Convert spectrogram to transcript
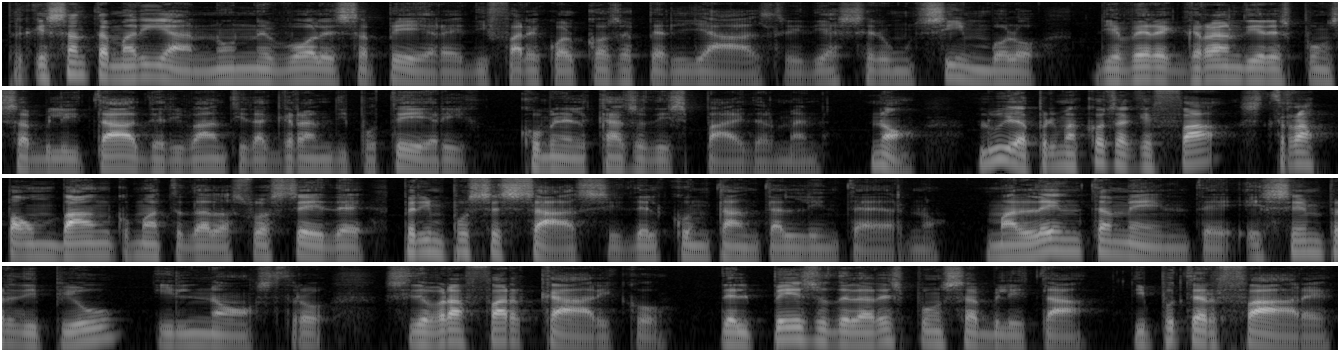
perché Santa Maria non ne vuole sapere di fare qualcosa per gli altri, di essere un simbolo, di avere grandi responsabilità derivanti da grandi poteri, come nel caso di Spider-Man. No, lui la prima cosa che fa strappa un bancomat dalla sua sede per impossessarsi del contante all'interno. Ma lentamente e sempre di più il nostro si dovrà far carico del peso della responsabilità di poter fare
